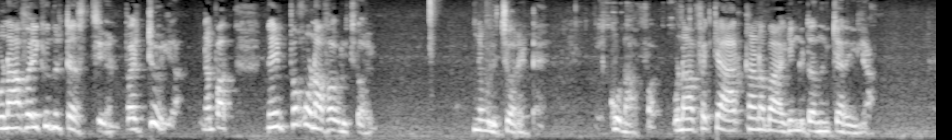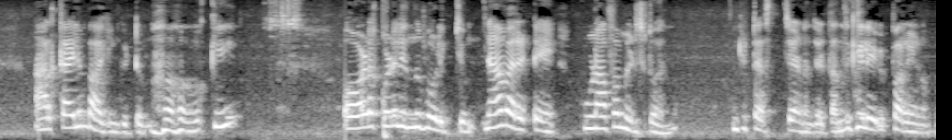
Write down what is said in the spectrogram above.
കുണാഫയ്ക്ക് ഒന്ന് ടെസ്റ്റ് ചെയ്യണം. പറ്റൂല ഞാൻ ഞാൻ ഇപ്പൊ കുണാഫ വിളിച്ചു പറയും. ഞാൻ വിളിച്ചു പറയട്ടെ. കുണാഫ കുണാഫയ്ക്ക് ആർക്കാണ് ഭാഗ്യം കിട്ടുമെന്ന് എനിക്കറിയില്ല. ആർക്കായാലും ഭാഗ്യം കിട്ടും. ഓക്കെ? ഓടക്കുഴൽ ഇന്ന് പൊളിക്കും. ഞാൻ വരട്ടെ. കുണാഫ മേടിച്ചിട്ട് വരണം. എനിക്ക് ടെസ്റ്റ് ചെയ്യണം ചേട്ടാ. എനിക്ക് ലൈവിൽ പറയണം?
